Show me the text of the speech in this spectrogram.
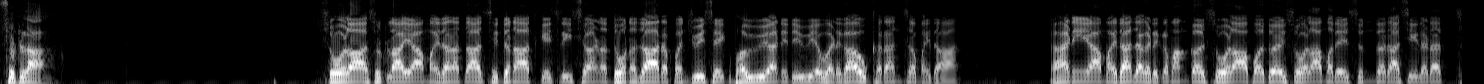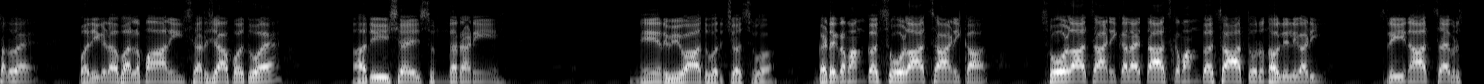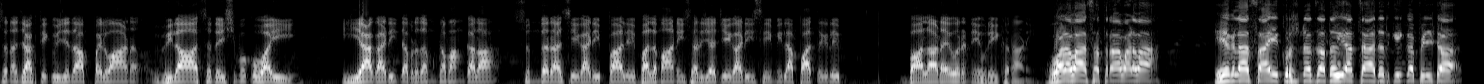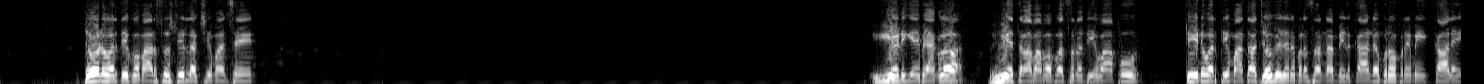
सुटला. सोळा सुटला या मैदानाचा सिद्धनाथ केसरी सण दोन हजार पंचवीस एक भव्य आणि दिव्य वडगाव खरांचं मैदान. आणि या मैदानाचा गडक्रमांक सोळा पळतोय. सोळा मध्ये सुंदर अशी लढत चालू आहे. पलीकडं बलमा आणि सर्जा पळतोय. अतिशय सुंदर आणि निर्विवाद वर्चस्व. गडक्रमांक क्रमांक सोळाचा निकाल सोळाचा निकाल आहे. तास क्रमांक सात वरून धावलेली गाडी. श्रीनाथ साहेब प्रसन्न जागतिक विजेता पैलवान विलास देशमुख वाई. या गाडीचा प्रथम क्रमांक आला. सुंदर अशी गाडी पाहिली. बलमा आणि सर्जाची गाडी सेमीला पात्र गेली बाला ड्रायव्हर नेवरेकराने वळवा सतरा वळवा. एकला साई कृष्ण जाधव यांचा आदत किंग फिल्टर. दोन वरती कुमार सुशील लक्ष्मण सेठ येडगे बँगलोर. वेतळा बाबा बसवलं देवापूर. तीन वरती माता जोगेजर प्रसन्न मिल्का डमरो प्रेमी काले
